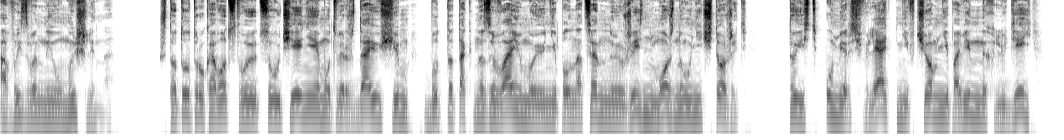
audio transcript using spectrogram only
а вызваны умышленно, что тут руководствуются учением, утверждающим, будто так называемую неполноценную жизнь можно уничтожить, то есть умерщвлять ни в чем не повинных людей –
